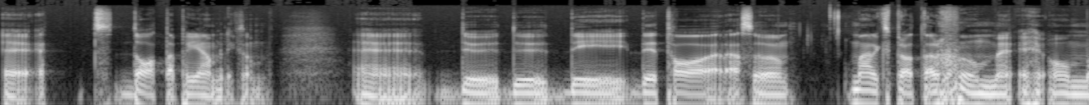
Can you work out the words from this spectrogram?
eh, ett dataprogram. Liksom. Eh, Du, du, det, det tar, alltså, Marx pratar om, om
